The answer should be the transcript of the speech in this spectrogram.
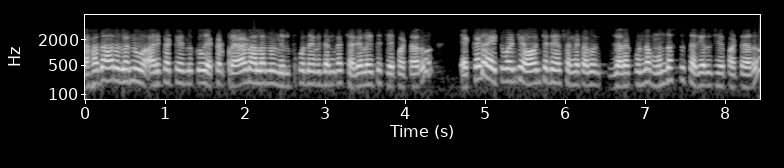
రహదారులను అరికట్టేందుకు ఎక్కడ ప్రయాణాలను నిలుపుకునే విధంగా చర్యలు అయితే చేపట్టారు. ఎక్కడ ఎటువంటి అవాంఛనీయ సంఘటనలు జరగకుండా ముందస్తు చర్యలు చేపట్టారు.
